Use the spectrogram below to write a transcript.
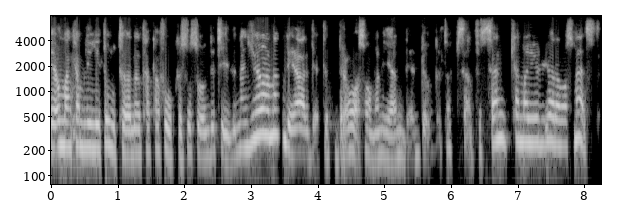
Eh, Och man kan bli lite otålig och tappa fokus och så under tiden. Men gör man det arbetet bra så har man igen det dubbelt upp sen. För sen kan man ju göra vad som helst.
